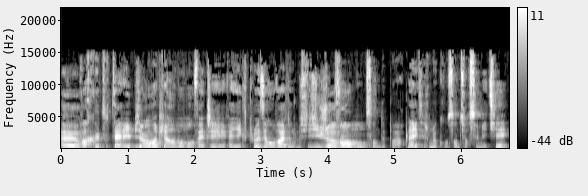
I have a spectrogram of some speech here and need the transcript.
euh, voir que tout allait bien. Et puis à un moment, en fait, j'ai failli exploser en vol. Donc je me suis dit, je vends mon centre de PowerPlate et je me concentre sur ce métier.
